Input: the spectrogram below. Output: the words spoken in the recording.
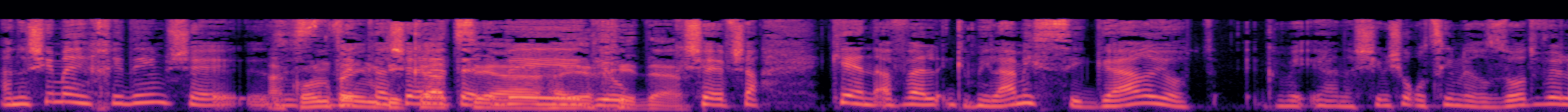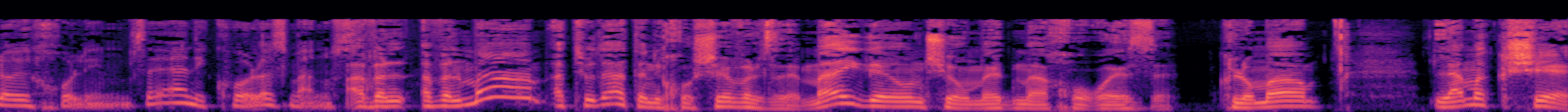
האנשים היחידים ש... זה- זה הקונטראינדיקציה קשה בדיוק, היחידה. שאפשר. כן, אבל גמילה מסיגריות, אנשים שרוצים לרזות ולא יכולים, זה אני כל הזמן עושה. אבל, אבל מה, את יודעת, אני חושב על זה, מה ההיגיון שעומד מאחורי זה? כלומר, למה כשה,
